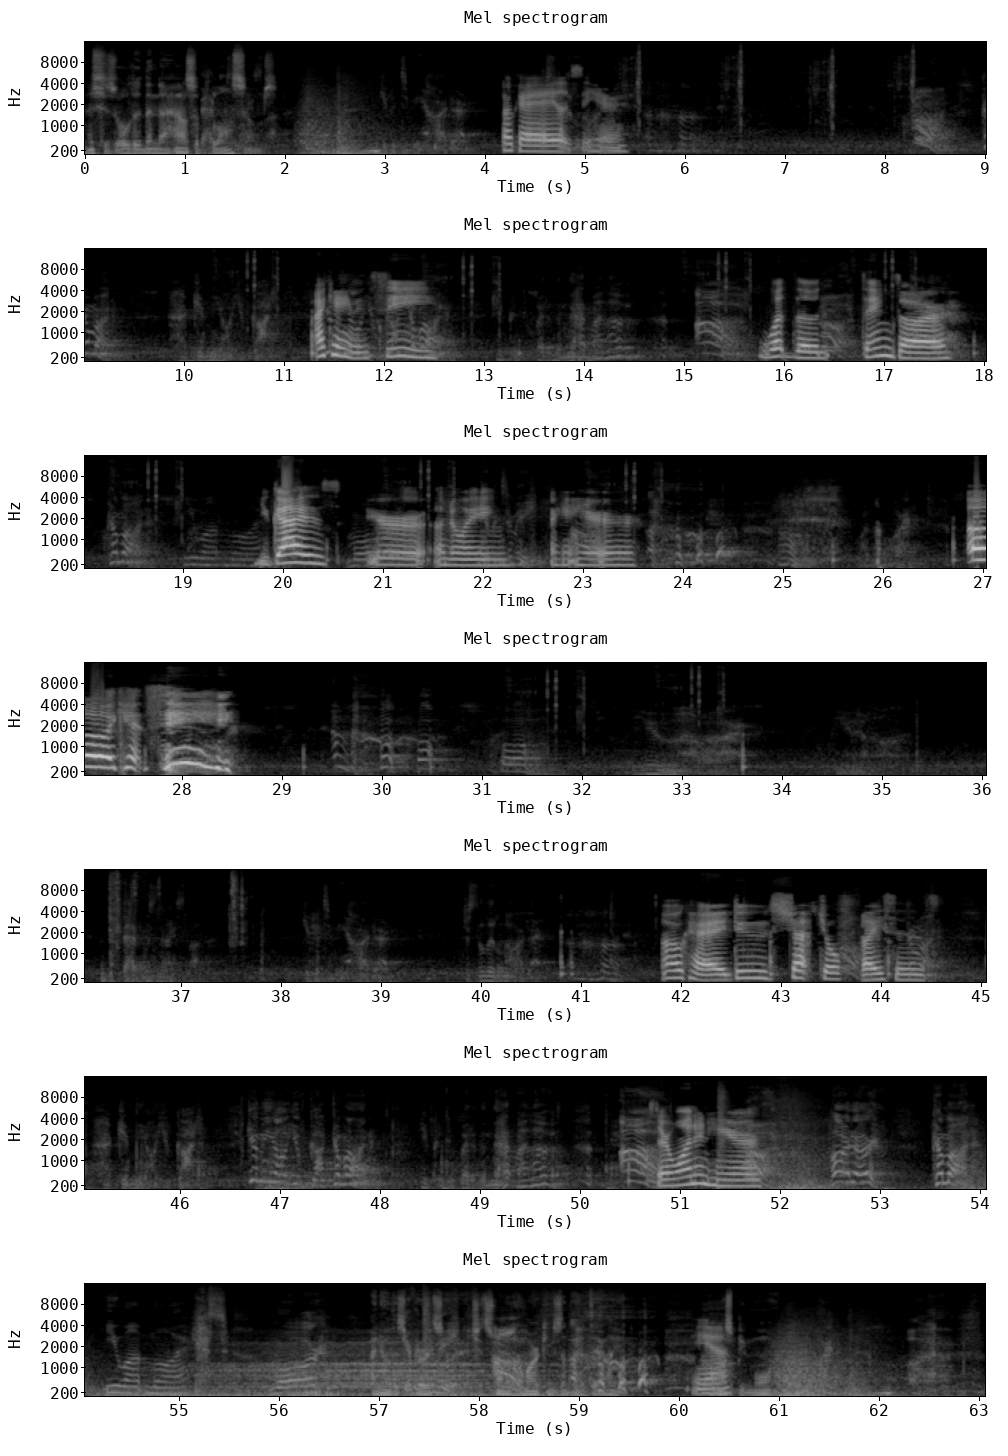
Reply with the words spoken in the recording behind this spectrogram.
This is older than the House of Blossoms. Give it to me harder. Okay, let's see here. Come on. Give me all you've got. I can't even see You can do better than that, my love. Ah, what the things are. You? You guys, you're annoying. I can't hear. Oh, I can't see. You are beautiful. That was nice, love. Give it to me harder. Just a little harder. Okay, dudes, shut your faces. Give me all you've got. Give me all you've got. Come on. You can do better than that, my love. Ah, Is there one in here? harder. Come on. You want more? Yes. More. I know this Give it bird me. scratch. It's one of the oh. markings on the medallion. There Yeah. must be more. Uh,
